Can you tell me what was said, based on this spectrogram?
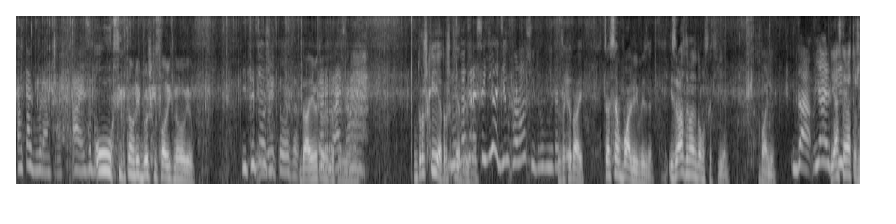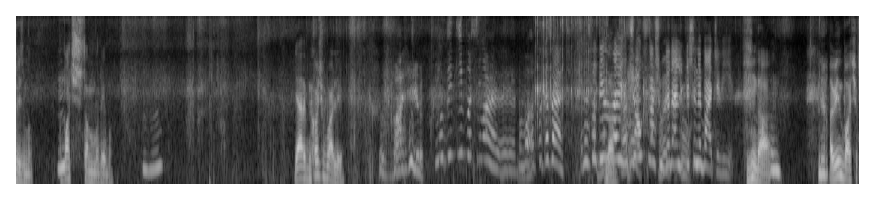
А так берем просто. А, я забув. Ух, скільки там рибешки Славик наловив. І ти І теж. ми теж. Да, і ми теж Карась. трохи знімаємо. Ну трошки є, трошки Ну, є, два друзі. карася є, один хороший, другий не такий. Закидай. Це все в балі везе. І зразу до мене додому, кстати, їдемо. В балі. Да, я, Я з тебе теж візьму. Побачиш там рибу. Мгм. Ярик, не хочеш в балі? Балію. Ну ти типа знімай, е, поба- показати. Тому що ти Да. новичок в нашому каналі, ти ще не бачив її. Да. А він бачив.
